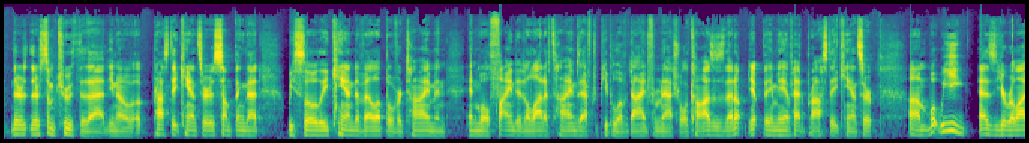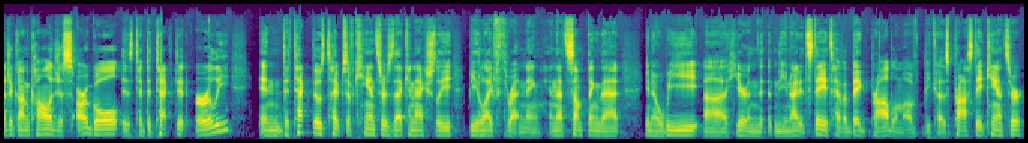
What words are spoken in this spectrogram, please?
there's there's some truth to that. You know, prostate cancer is something that we slowly can develop over time, and and we'll find it a lot of times after people have died from natural causes that oh yep they may have had prostate cancer. Um, what we as urologic oncologists, our goal is to detect it early and detect those types of cancers that can actually be life threatening. And that's something that you know we uh, here in the, in the, United States have a big problem of because prostate cancer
